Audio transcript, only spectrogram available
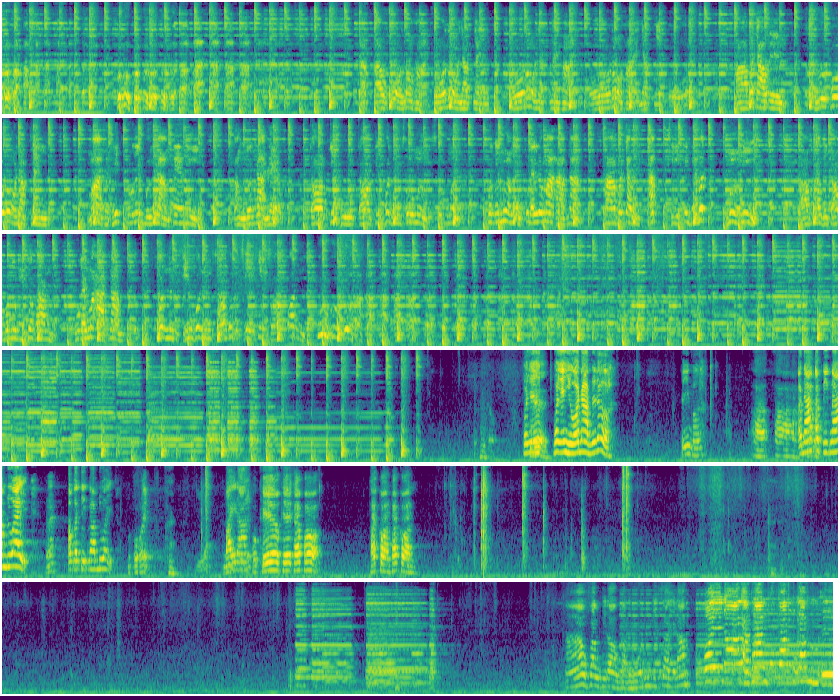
บเอาโคโนหายโคโนยักษ์ไงโคโนยักษ์ไงหายโคโนหายยักษ์ไงโคข้าพระเจ้าเองก็คือโคโนยักษ์ไงมาสถิตอยู่ในบึงน้ำแห่งนี้ตั้งเดินนานแล้ว จอดกินผูจอดกินคนอยู่สู้มือสู้มือคนในเมืองนี่ผู้ใดลงมาอาบน้ำ ข้าพระเจ้าสิจับฉีกินเห็บดมือนี่ข้าพระเจ้าจะจอบบนอยู่นี่เจ้าคันผู้ใดมาอาบน้ำคนหนึ่งกินคนหนึ่งสองคนก็ฉีกินสองคน พ่อยังพ่อยังหิวเอาน้ำด้วยเด้อได้ยินมั้ยอ่าอ่าเอาน้ำเอาติกน้ำด้วยฮะเอากระติกน้ำด้วย โอ้ยไปนะ โอเค โอเคครับพ่อ พักก่อน พักก่อน ฟังพี่น้องบ้านโหนที่ใจลำโอ้ยนอละทานผู้ฟังลำเอ่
